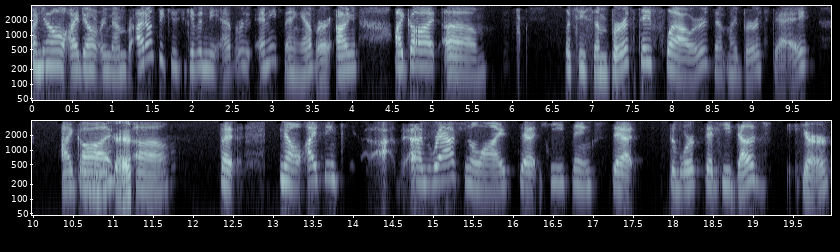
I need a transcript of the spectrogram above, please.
I know. I don't remember. I don't think he's given me ever anything ever. I, I got um, let's see, some birthday flowers at my birthday. I got, Okay. uh, but no, I think I, I rationalized that he thinks that the work that he does here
